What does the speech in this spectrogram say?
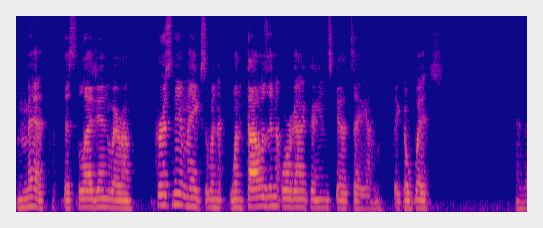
myth, this legend where um person who makes when one thousand organic cranes gets a um like a wish. And uh,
